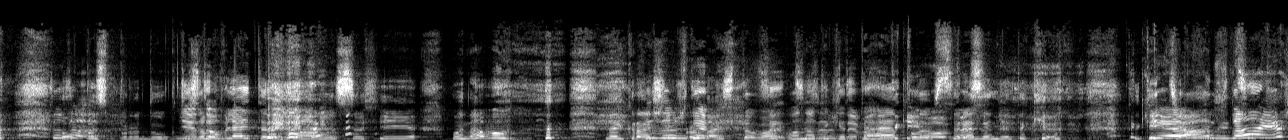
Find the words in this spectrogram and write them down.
опис продукту. Ні, Замовляйте рекламу, Софії. Вона вам найкраще завжди- продасть товар. це- Воно таке тепле, всередині таке, таке Таке, тянеться. знаєш.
